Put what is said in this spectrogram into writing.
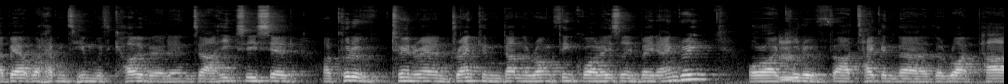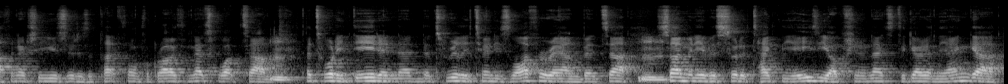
about what happened to him with COVID. And uh, he, he said, I could have turned around and drank and done the wrong thing quite easily and been angry, or I mm. could have uh, taken the, the right path and actually used it as a platform for growth. And that's what um, mm. that's what he did, and, and it's really turned his life around. But uh, mm. so many of us sort of take the easy option, and that's to go down the anger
